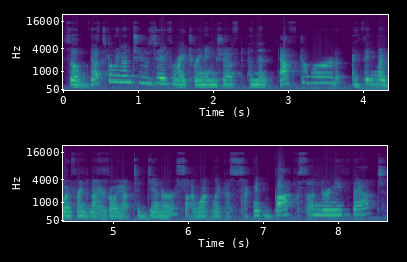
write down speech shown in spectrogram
So that's going on Tuesday for my training shift. And then afterward, I think my boyfriend and I are going out to dinner. So I want like a second box underneath that.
